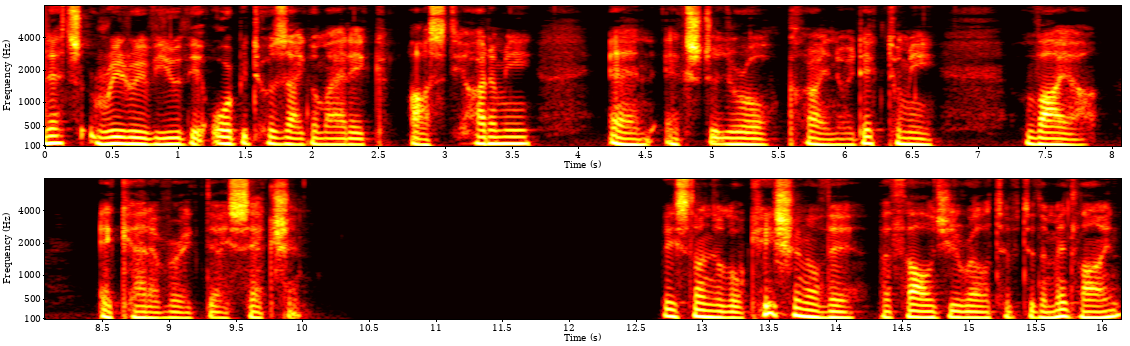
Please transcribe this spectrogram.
Let's re-review the orbitozygomatic osteotomy and extradural clinoidectomy via a cadaveric dissection. Based on the location of the pathology relative to the midline,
